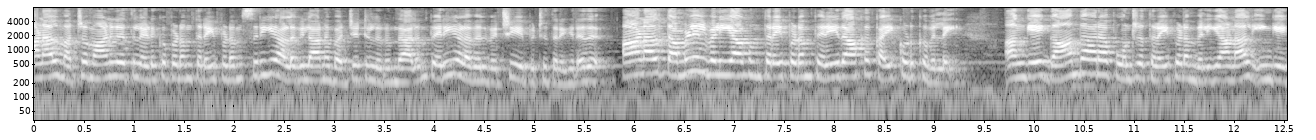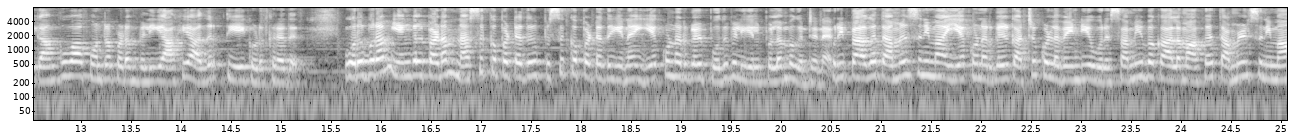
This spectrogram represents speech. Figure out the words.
ஆனால் மற்ற மாநிலத்தில் எடுக்கப்படும் திரைப்படம் சிறிய அளவிலான பட்ஜெட்டில் இருந்தாலும் பெரிய அளவில் வெற்றியை பெற்று தருகிறது. ஆனால் தமிழில் வெளியாகும் திரைப்படம் பெரிதாக கை கொடுக்கவில்லை. அங்கே காந்தாரா போன்ற திரைப்படம் வெளியானால் இங்கே கங்குவா போன்ற படம் வெளியாகி அதிருப்தியை கொடுக்கிறது. ஒருபுறம் எங்கள் படம் நசுக்கப்பட்டது பிசுக்கப்பட்டது என இயக்குனர்கள் பொதுவெளியில் புலம்புகின்றனர். குறிப்பாக தமிழ் சினிமா இயக்குனர்கள் கற்றுக்கொள்ள வேண்டிய ஒரு சமீப காலமாக தமிழ் சினிமா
